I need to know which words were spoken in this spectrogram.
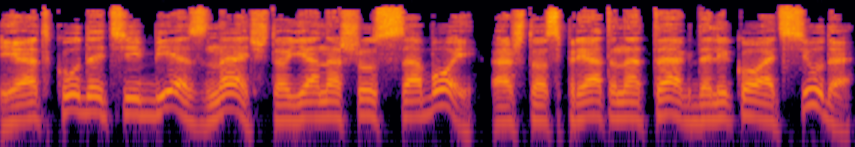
И откуда тебе знать, что я ношу с собой, а что спрятано так далеко отсюда,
